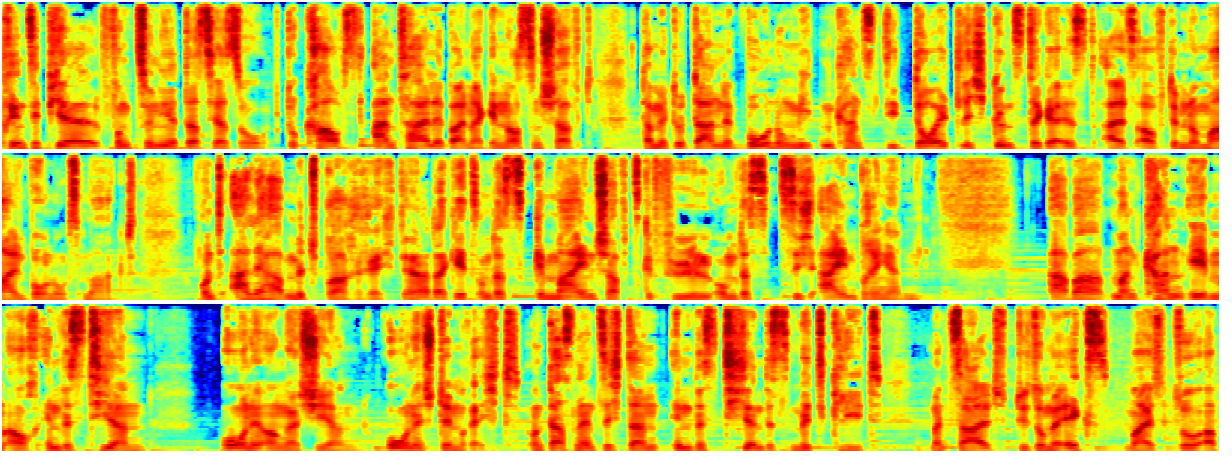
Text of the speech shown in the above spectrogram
Prinzipiell funktioniert das ja so. Du kaufst Anteile bei einer Genossenschaft, damit du dann eine Wohnung mieten kannst, die deutlich günstiger ist als auf dem normalen Wohnungsmarkt. Und alle haben Mitspracherecht, ja? Da geht es um das Gemeinschaftsgefühl, um das sich einbringen. Aber man kann eben auch investieren. Ohne Engagieren, ohne Stimmrecht. Und das nennt sich dann investierendes Mitglied. Man zahlt die Summe X, meist so ab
